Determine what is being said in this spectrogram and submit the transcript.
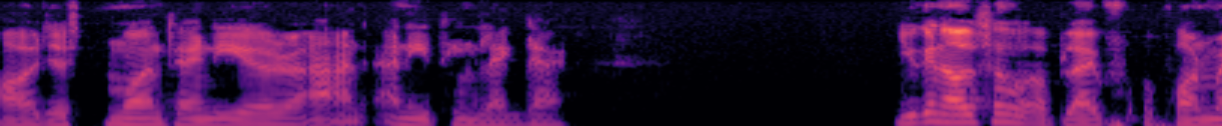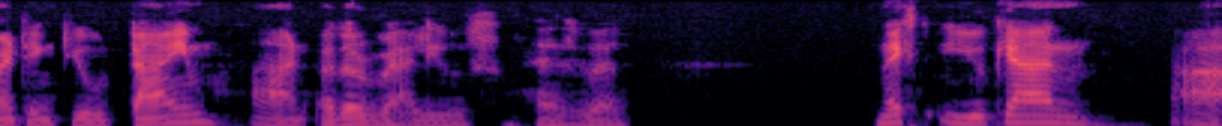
or just month and year and anything like that. You can also apply formatting to time and other values as well next you can uh,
